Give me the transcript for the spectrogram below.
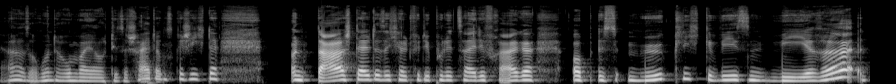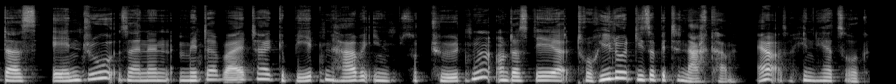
Ja, also rundherum war ja auch diese Scheidungsgeschichte. Und da stellte sich halt für die Polizei die Frage, ob es möglich gewesen wäre, dass Andrew seinen Mitarbeiter gebeten habe, ihn zu töten und dass der Trujillo dieser Bitte nachkam. Ja, also hinher zurück.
